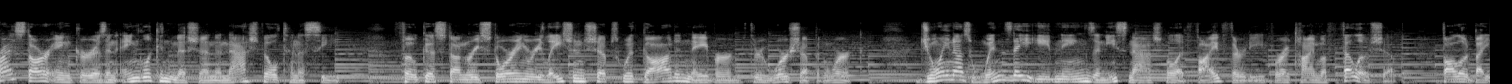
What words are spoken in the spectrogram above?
Christ Our Anchor is an Anglican mission in Nashville, Tennessee, focused on restoring relationships with God and neighbor through worship and work. Join us Wednesday evenings in East Nashville at 5:30 for a time of fellowship, followed by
